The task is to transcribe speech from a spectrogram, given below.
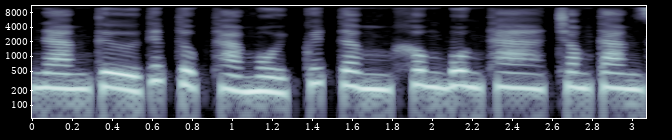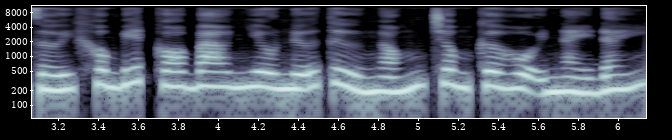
Nam tử tiếp tục thả mồi quyết tâm không buông tha trong tam giới không biết có bao nhiêu nữ tử ngóng trong cơ hội này đấy.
